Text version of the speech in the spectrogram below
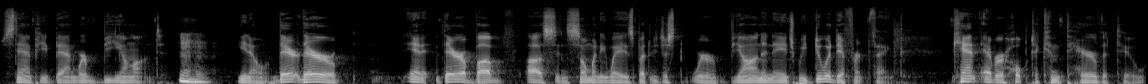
Stampede Band, we're beyond. You know, they're they're and they're above us in so many ways, but we just we're beyond an age. We do a different thing. Can't ever hope to compare the two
